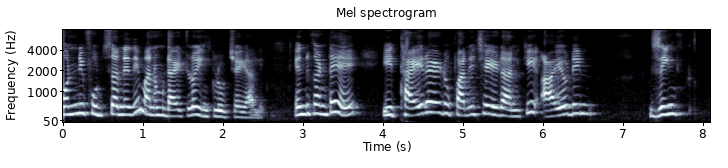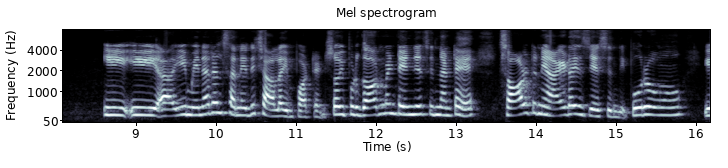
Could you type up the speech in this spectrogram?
కొన్ని ఫుడ్స్ అనేది మనం డైట్లో ఇంక్లూడ్ చేయాలి. ఎందుకంటే ఈ థైరాయిడ్ పని చేయడానికి అయోడిన్ జింక్ ఈ ఈ ఈ మినరల్స్ అనేది చాలా ఇంపార్టెంట్ సో ఇప్పుడు గవర్నమెంట్ ఏం చేసిందంటే సాల్ట్ని అయోడైజ్ చేసింది. పూర్వం ఈ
